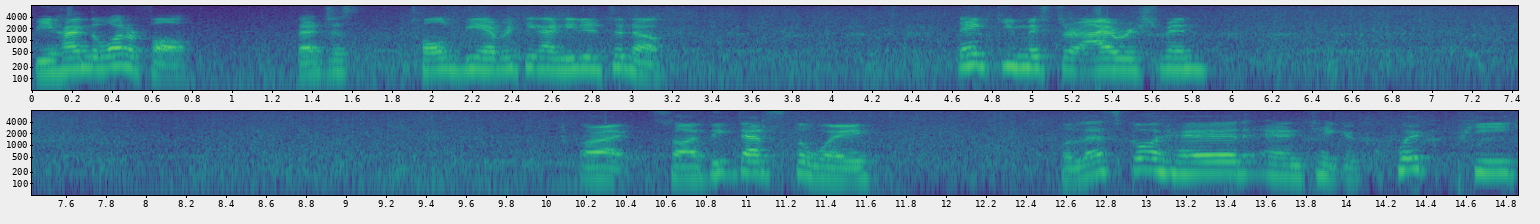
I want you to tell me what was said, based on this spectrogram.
behind the waterfall. That just told me everything I needed to know. Thank you, Mr. Irishman. Alright, so I think that's the way. But let's go ahead and take a quick peek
